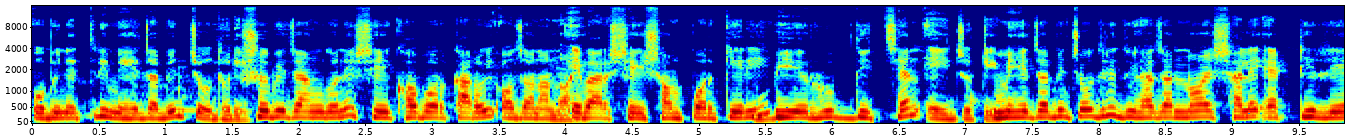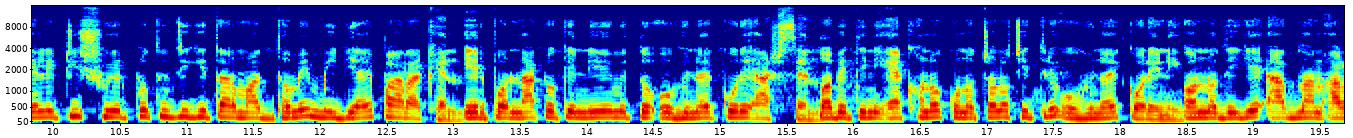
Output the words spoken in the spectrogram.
অভিনেত্রী মেহেজাবিন চৌধুরী। সবিজাঙ্গনে সেই খবর কারোই অজানা নয়। এবার সেই সম্পর্কেরই বিয়ের রূপ দিচ্ছেন এই জুটি। মেহেজাবিন চৌধুরী দুই হাজার নয় সালে একটি রিয়েলিটি শোয়ের প্রতিযোগিতার মাধ্যমে মিডিয়ায় পা রাখেন। এরপর নাটকে নিয়মিত অভিনয় করে আসছেন। তবে তিনি এখনও কোনো চলচ্চিত্রে অভিনয় করেনি। অন্যদিকে আদনান আল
